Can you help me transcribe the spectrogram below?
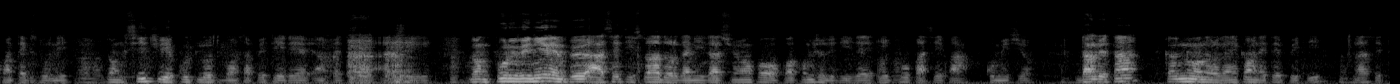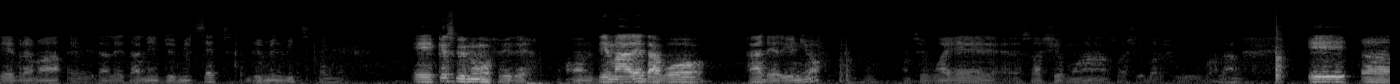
contexte donné. Donc si tu écoutes l'autre, bon, ça peut t'aider en fait à, à gérer. Donc pour revenir un peu à cette histoire d'organisation, quoi, quoi, comme je le disais, il faut passer par commission. Dans le temps, quand nous on organisait, quand on était petit, là c'était vraiment euh, dans les années 2007, 2008. Et qu'est-ce que nous on faisait? On démarrait d'abord par des réunions. On se voyait euh, soit chez moi, soit chez Bachou, voilà. Et euh,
